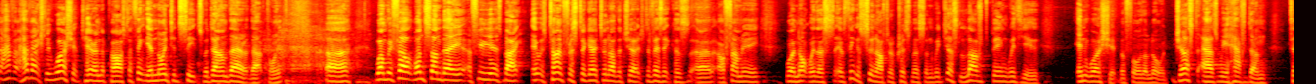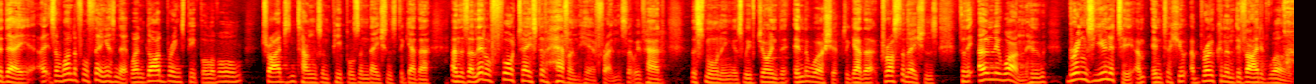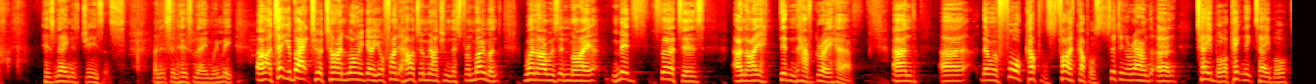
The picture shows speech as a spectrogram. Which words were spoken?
I have, have actually worshipped here in the past. I think the anointed seats were down there at that point. Uh, when we felt one Sunday a few years back, it was time for us to go to another church to visit because uh, our family were not with us. I think it was soon after Christmas, and we just loved being with you in worship before the Lord, just as we have done today. It's a wonderful thing, isn't it, when God brings people of all tribes and tongues and peoples and nations together. And there's a little foretaste of heaven here, friends, that we've had this morning as we've joined in the worship together across the nations to the only one who brings unity um, into a broken and divided world. His name is Jesus, and it's in his name we meet. Uh, I take you back to a time long ago. You'll find it hard to imagine this for a moment when I was in my mid 30s and I didn't have grey hair. And uh, there were four couples, five couples, sitting around a table, a picnic table,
